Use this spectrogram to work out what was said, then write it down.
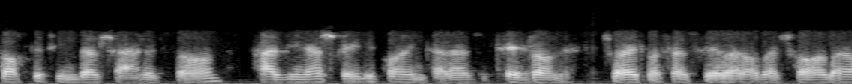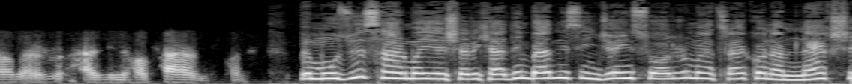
ساخت فیلم در شهرستان هزینهش خیلی پایین تر از تهرانه. شاید مثلا سه برابر چهار برابر هزینه ها فرق می‌کنه. به موضوع سرمایه اشاره کردیم بعد نیست اینجا این سوال رو مطرح کنم. نقش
